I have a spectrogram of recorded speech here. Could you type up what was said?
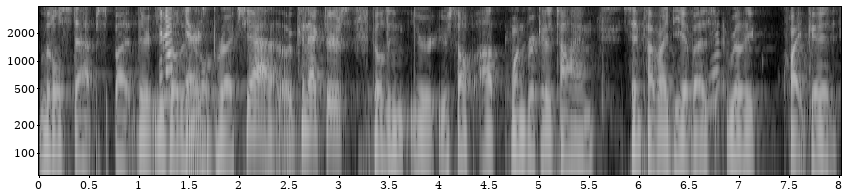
little steps, but they're, you're building little bricks. Yeah. Connectors, building your, yourself up one brick at a time. Same type of idea, but it's really quite good.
